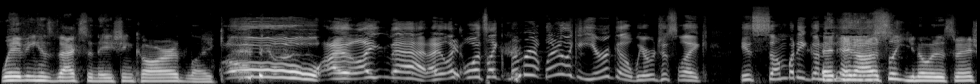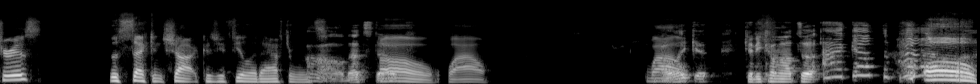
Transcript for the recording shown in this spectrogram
waving his vaccination card like oh, I like that. I like. Well, it's like remember, remember like a year ago, we were just like, is somebody going to? and, and honestly you know what his finisher is the second shot because you feel it afterwards Oh, that's dope. oh wow, wow. I like it. Can he come out to I got the power? oh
